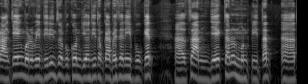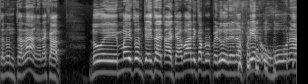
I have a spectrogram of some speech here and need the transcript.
กลางแจ้งบริเวณที่ดินส่วนบุคคลเยือนที่ทำการไปรษณีย์ภูเก็ตอ่า สามแยกถนนมนตรีตัดอ่าถนนทะล่างอะนะครับ โดยไม่สนใจสายตาชาวบ้านที่ขับรถไปเลยเลยนะเปลี่ยนโอ้โหนะ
